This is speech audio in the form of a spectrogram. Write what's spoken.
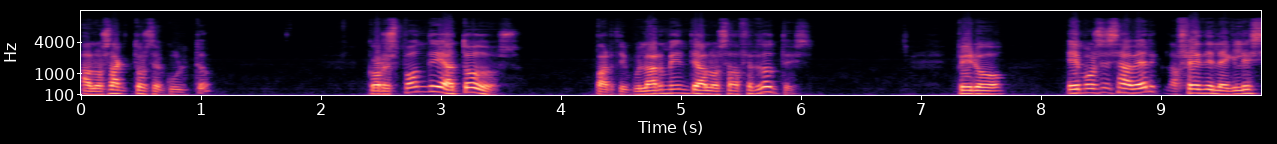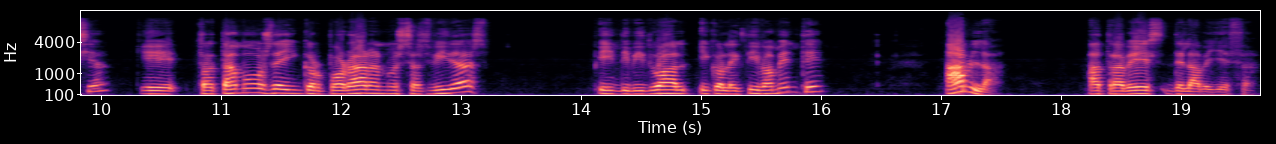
a los actos de culto. Corresponde a todos, particularmente a los sacerdotes. Pero hemos de saber la fe de la Iglesia que tratamos de incorporar a nuestras vidas, individual y colectivamente, habla a través de la belleza.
